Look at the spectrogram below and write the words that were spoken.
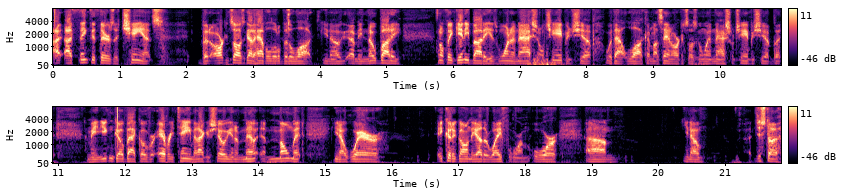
I, I think that there's a chance, but Arkansas's got to have a little bit of luck. You know, I mean, nobody. I don't think anybody has won a national championship without luck. I'm not saying Arkansas is going to win a national championship, but I mean, you can go back over every team, and I can show you in a, mo- a moment, you know, where it could have gone the other way for them, or, um, you know, just a.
